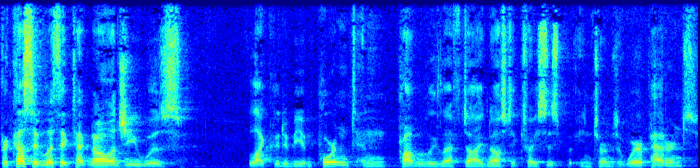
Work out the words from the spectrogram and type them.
Percussive lithic technology was likely to be important and probably left diagnostic traces in terms of wear patterns.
